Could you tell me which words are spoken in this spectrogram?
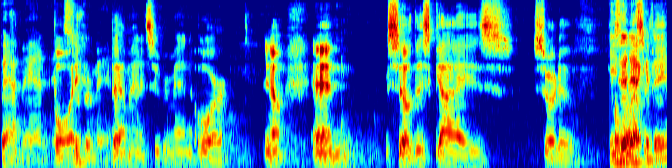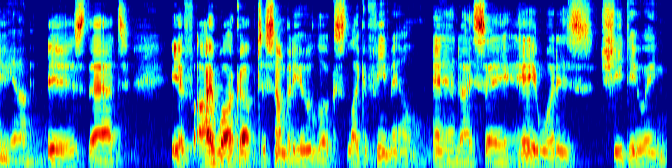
Batman and boy, Superman. Batman and Superman, or you know, and so this guy's sort of He's in academia. Is that if I walk up to somebody who looks like a female and I say, "Hey, what is she doing?"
